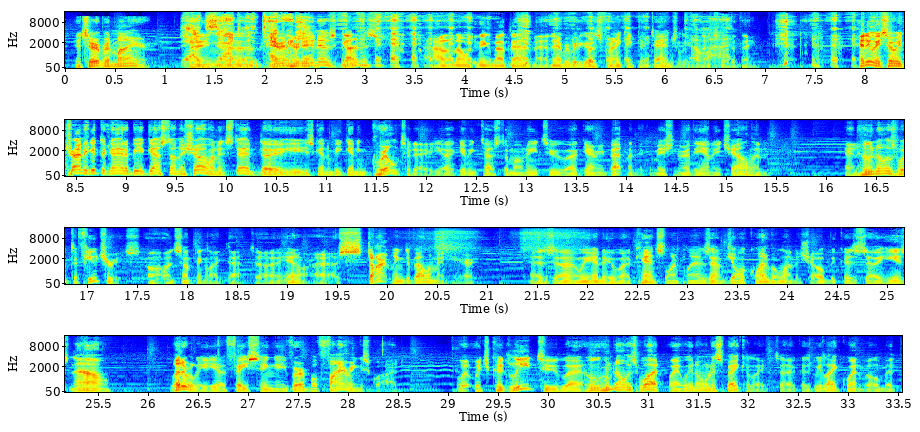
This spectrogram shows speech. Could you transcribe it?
It's Urban Meyer. Yeah, saying, exactly. Uh, Aaron Hernandez, guns? I don't know anything about that, man. Everybody goes Frankie Pentangeli and that sort of thing. anyway, so we tried to get the guy to be a guest on the show, and instead uh, he's going to be getting grilled today, uh, giving testimony to uh, Gary Bettman, the commissioner of the NHL, and and who knows what the future is on, something like that. Uh, you know, a, a startling development here, as uh, we had to uh, cancel our plans to have Joel Quenneville on the show because uh, he is now literally uh, facing a verbal firing squad which could lead to uh, who, who knows what. Well, we don't want to speculate because we like Quenneville, but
